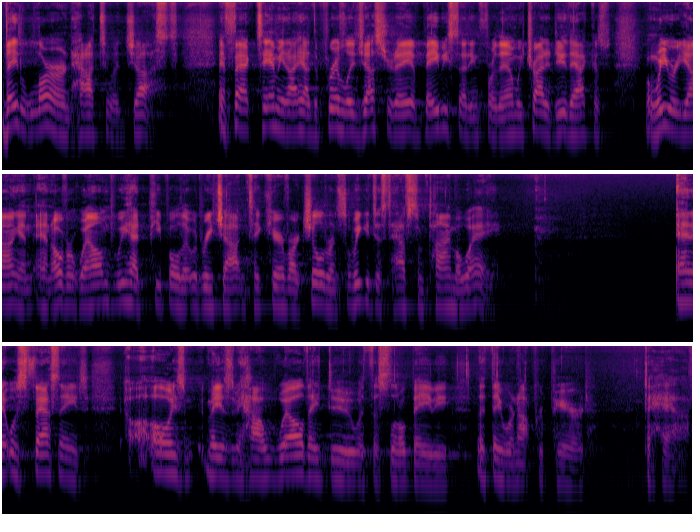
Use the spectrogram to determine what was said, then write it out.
They learned how to adjust. In fact, Tammy and I had the privilege yesterday of babysitting for them. We try to do that because when we were young and, and overwhelmed, we had people that would reach out and take care of our children so we could just have some time away. And it was fascinating. It always amazes me how well they do with this little baby that they were not prepared to have.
